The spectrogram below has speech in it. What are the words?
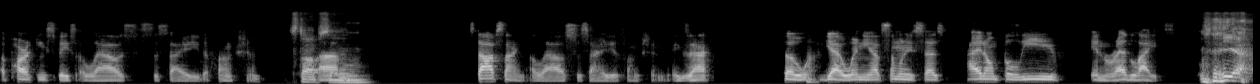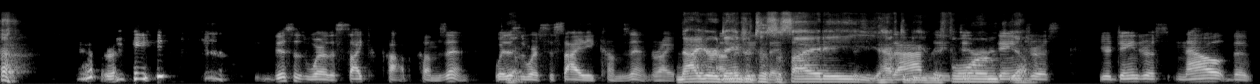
a parking space allows society to function Stop um, sign. Um, stop sign allows society to function. Exactly. So yeah, when you have someone who says, "I don't believe in red lights," yeah, right. this is where the psych cop comes in. Where this yeah. is where society comes in, right? Now you're a danger to say, society. You have to be reformed. dangerous. Yeah. You're dangerous. Now the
